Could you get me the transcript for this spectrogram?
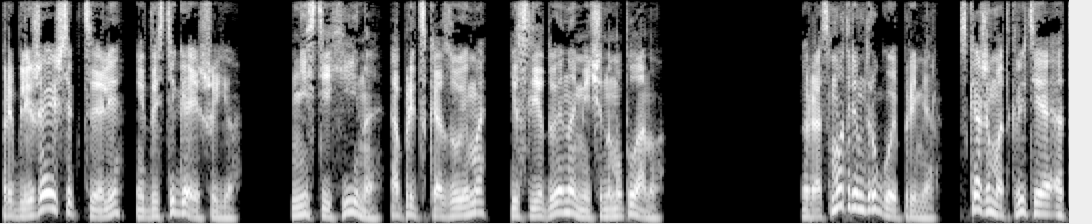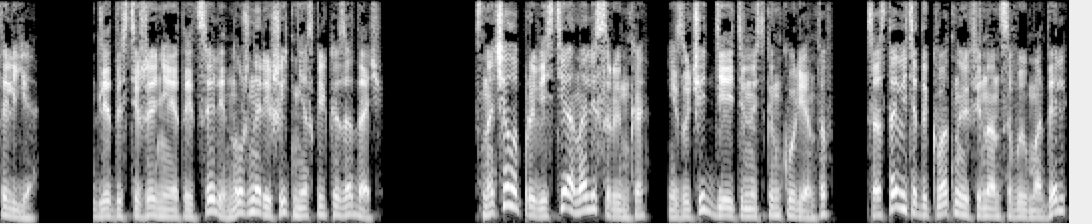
Приближаешься к цели и достигаешь ее. Не стихийно, а предсказуемо, исследуя намеченному плану. Рассмотрим другой пример, скажем, открытие ателье. Для достижения этой цели нужно решить несколько задач. Сначала провести анализ рынка, изучить деятельность конкурентов, составить адекватную финансовую модель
